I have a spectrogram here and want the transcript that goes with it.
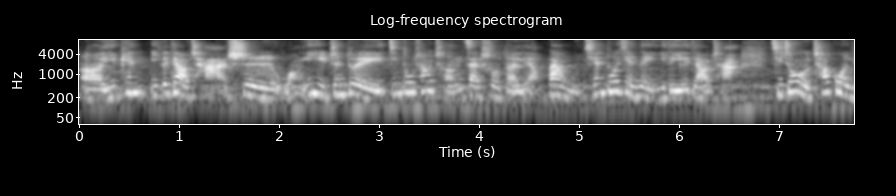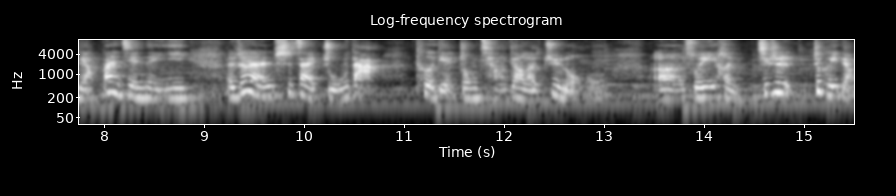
呃，一篇一个调查是网易针对京东商城在售的两万五千多件内衣的一个调查，其中有超过两万件内衣，呃，仍然是在主打特点中强调了聚拢，呃，所以很其实这可以表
